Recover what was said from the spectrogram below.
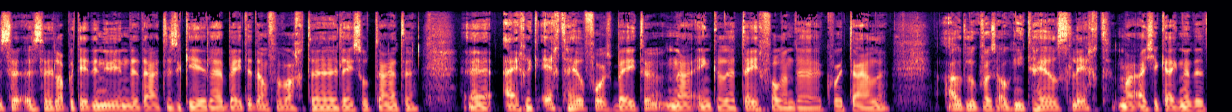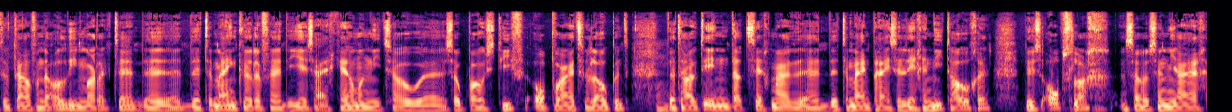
ze, rapporteerden nu inderdaad eens een keer uh, beter dan verwachte resultaten. eigenlijk echt heel fors beter na enkele tegenvallende kwartalen. Outlook was ook niet heel slecht. Maar als je kijkt naar de totaal van de oliemarkt, hè, de, de termijncurve die is eigenlijk helemaal niet zo, uh, zo positief, opwaarts lopend. Mhm. Dat houdt in dat zeg maar, de, de, termijnprijzen liggen niet hoger. Dus opslag, zoals een jaar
